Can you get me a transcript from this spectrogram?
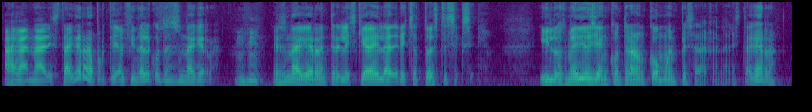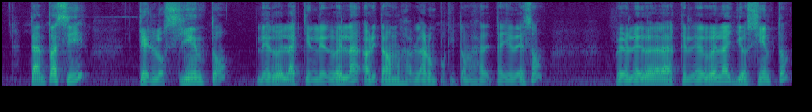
a ganar esta guerra, porque al final de cuentas es una guerra. Es una guerra entre la izquierda y la derecha todo este sexenio. Y los medios ya encontraron cómo empezar a ganar esta guerra. Tanto así que lo siento, le duela a quien le duela, ahorita vamos a hablar un poquito más a detalle de eso, pero le duela a la que le duela, yo siento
